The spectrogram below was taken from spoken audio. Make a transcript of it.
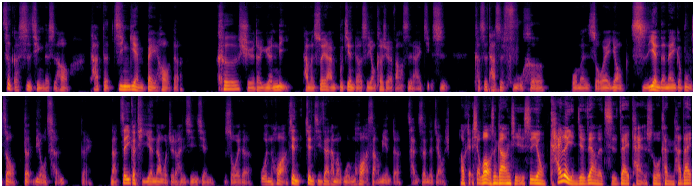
这个事情的时候，他的经验背后的科学的原理，他们虽然不见得是用科学的方式来解释，可是它是符合我们所谓用实验的那一个步骤的流程。对，那这一个体验让我觉得很新鲜。所谓的文化建建基在他们文化上面的产生的教学。OK，小波老师刚刚其实是用“开了眼界”这样的词在谈，说可能他在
